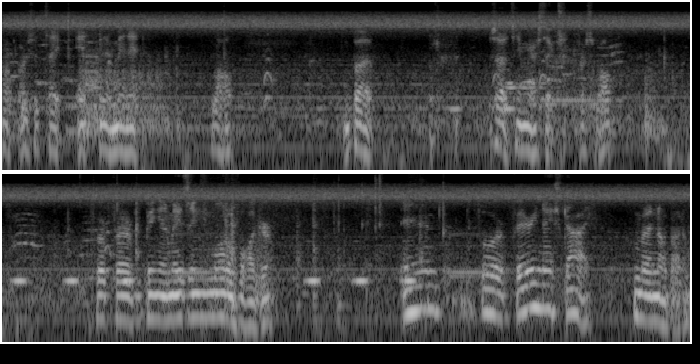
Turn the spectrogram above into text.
or I should say in, in a minute. Lol. But shout out to Mirror Six first of all for for being an amazing moto vlogger and for a very nice guy from what I know about him.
